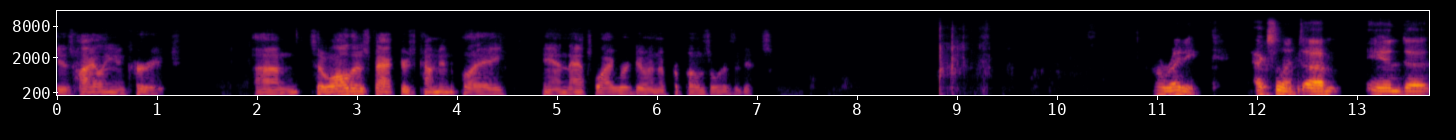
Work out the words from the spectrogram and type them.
is highly encouraged. Um, so all those factors come into play and that's why we're doing the proposal as it is. All righty, excellent. Um, and uh,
